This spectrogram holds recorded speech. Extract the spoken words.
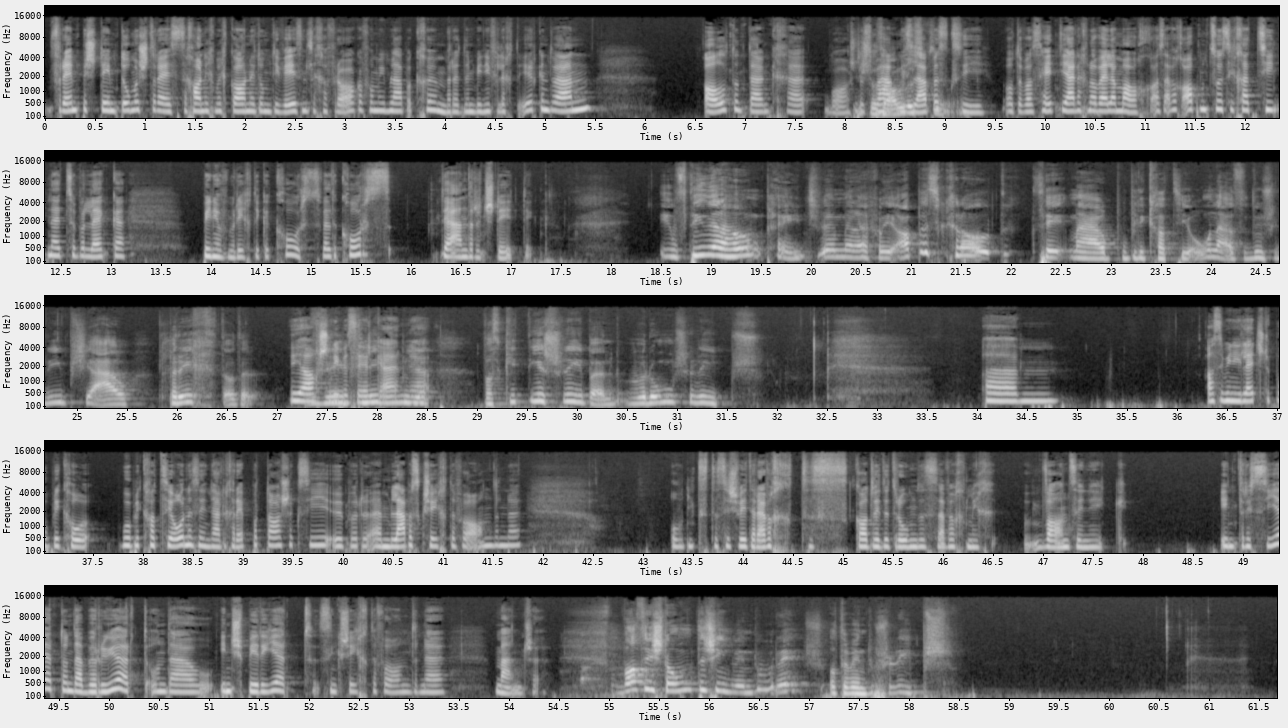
fremdbestimmt umstressen, kann ich mich gar nicht um die wesentlichen Fragen von meinem Leben kümmern. Dann bin ich vielleicht irgendwann alt und denke, wow, ist das, ist das überhaupt mein Leben gewesen? Oder was hätte ich eigentlich noch machen Also einfach ab und zu sich auch Zeit nicht zu überlegen, bin ich auf dem richtigen Kurs? Weil der Kurs, der ändert stetig. Auf deiner Homepage, wenn man ein bisschen abscrollt, sieht man auch Publikationen. Also du schreibst ja auch Berichte oder... Ja, ich schreibe sehr gerne, ja. Was gibt dir Schreiben? Warum schreibst? Ähm, also meine letzten Publika Publikationen sind eigentlich Reportagen über ähm, Lebensgeschichten von anderen. Und das ist wieder einfach, das geht wieder darum, dass es einfach mich wahnsinnig interessiert und auch berührt und auch inspiriert, das sind Geschichten von anderen Menschen. Was ist der Unterschied, wenn du redest oder wenn du schreibst?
